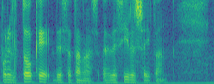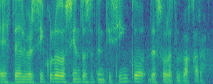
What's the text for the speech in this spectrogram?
por el toque de Satanás, es decir, el Shaitán. Este es el versículo 275 de Surat al-Baqarah.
